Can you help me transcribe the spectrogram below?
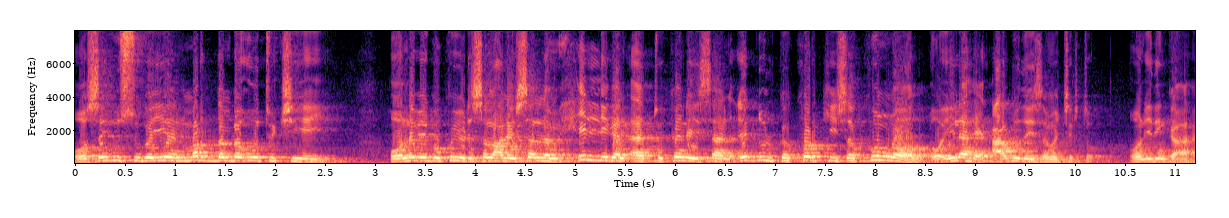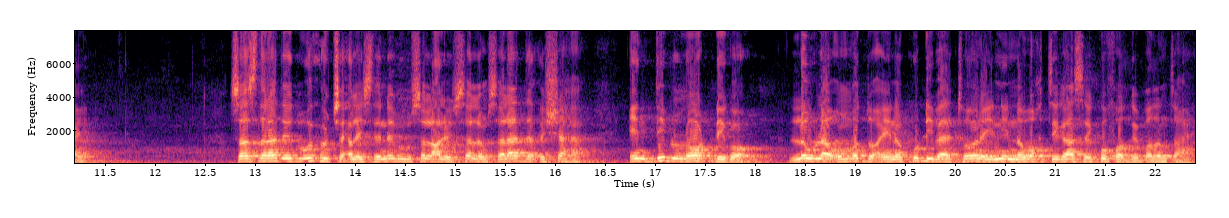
oo say u sugayeen mar dambe uu tujiyey oo nebigu ku yidhi sal alay wasalam xilligan aada tukanaysaan cid dhulka korkiisa ku nool oo ilaahay caabudaysa ma jirto oon idinka ahayn saas daraaddeed buu wuxuu jeclaystay nebigu sal alay wasalam salaada cishaha in dib loo dhigo lowlaa ummaddu aynan ku dhibaatoonayninna wakhtigaasay ku fadli badan tahay.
